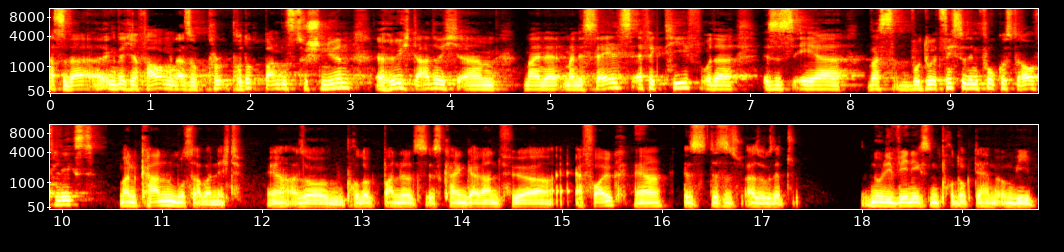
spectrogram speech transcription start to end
Hast du da irgendwelche Erfahrungen, also Pro Produktbundles zu schnüren? Erhöhe ich dadurch ähm, meine, meine Sales effektiv oder ist es eher was, wo du jetzt nicht so den Fokus drauf legst? Man kann, muss aber nicht. Ja, also Produktbundles ist kein Garant für Erfolg. Ja, ist, das ist also gesagt, nur die wenigsten Produkte haben irgendwie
